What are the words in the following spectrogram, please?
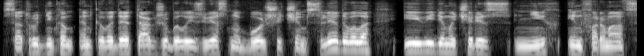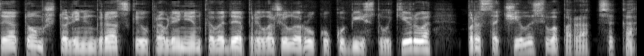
Сотрудникам НКВД также было известно больше, чем следовало, и, видимо, через них информация о том, что Ленинградское управление НКВД приложило руку к убийству Кирова, просочилась в аппарат ЦК.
